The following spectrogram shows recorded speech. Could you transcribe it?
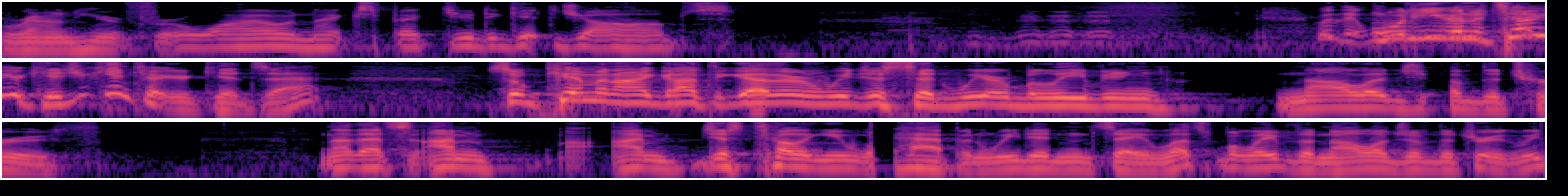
around here for a while, and I expect you to get jobs. what are you going to tell your kids? You can't tell your kids that. So Kim and I got together and we just said, we are believing knowledge of the truth. Now that's, I'm I'm just telling you what happened. We didn't say, let's believe the knowledge of the truth. We,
